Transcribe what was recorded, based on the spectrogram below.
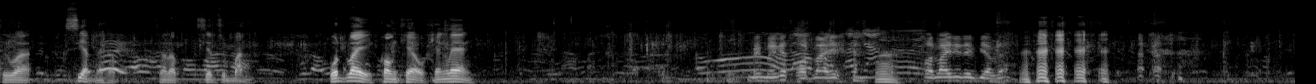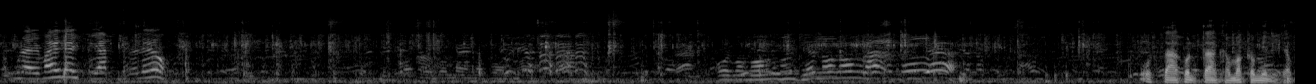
ถือว่าเสียดนะครับสำหรับเสียดสุบันวดไหวคล่องแคล่วแข็งแรงไม่เหมือนกับถอดไว้อันยังอ่าเลยถอดไว้ที่ได้เปรียบนะ ผู้ใดไว้ได้เปรียบเร็วโอ้ต่างคนต่างขมักเขม้นครับ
